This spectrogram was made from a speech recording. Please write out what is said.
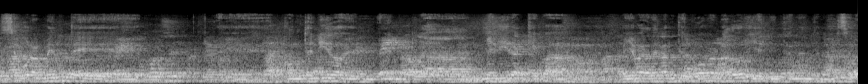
seguramente eh, contenidos en, en, la medida que va a llevar adelante el gobernador y el intendente Marcelo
